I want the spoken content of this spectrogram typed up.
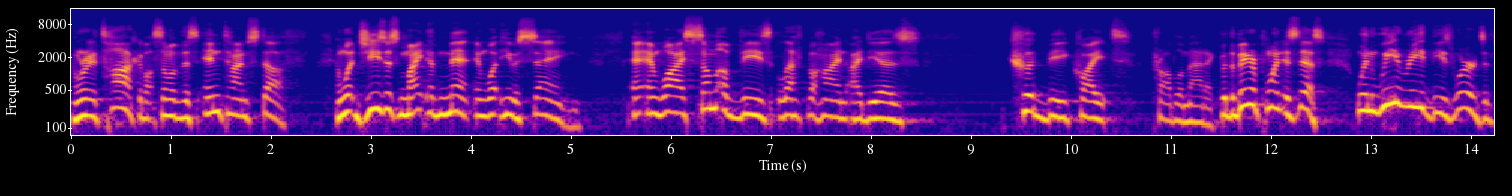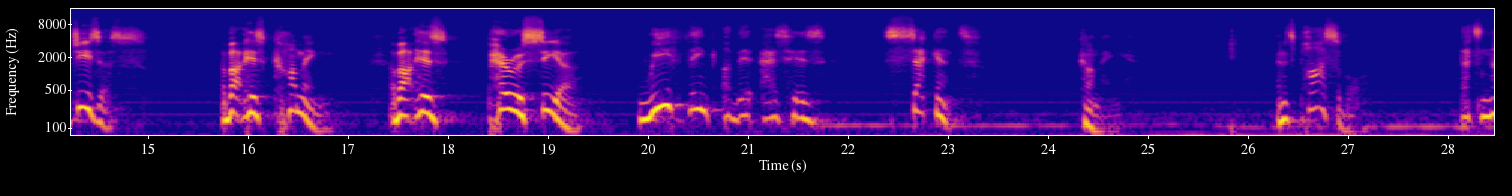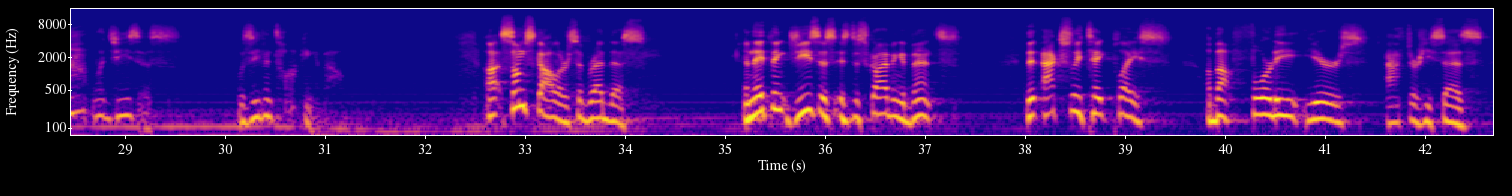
and we're going to talk about some of this end time stuff and what Jesus might have meant in what he was saying, and why some of these left behind ideas could be quite problematic. But the bigger point is this when we read these words of Jesus about his coming, about his parousia, we think of it as his second coming. And it's possible That's not what Jesus was even talking about. Uh, some scholars have read this, and they think Jesus is describing events that actually take place about 40 years after he says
